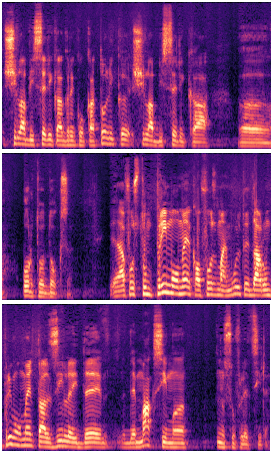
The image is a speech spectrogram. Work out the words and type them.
și la biserica greco-catolică și la biserica ortodoxă. A fost un prim moment, că au fost mai multe, dar un prim moment al zilei de, de maximă însuflețire.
